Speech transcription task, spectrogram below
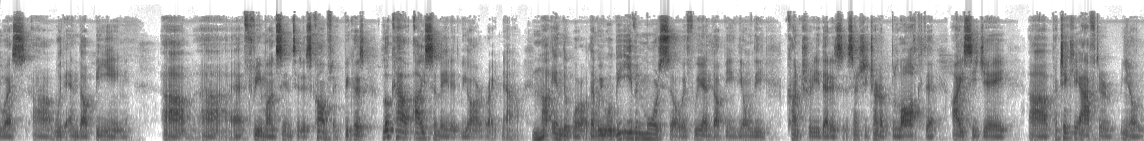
US uh, would end up being um, uh, three months into this conflict. Because look how isolated we are right now mm-hmm. Uh, in the world. And we will be even more so if we end up being the only country that is essentially trying to block the ICJ uh, particularly after you know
